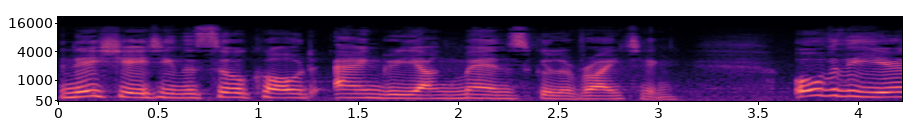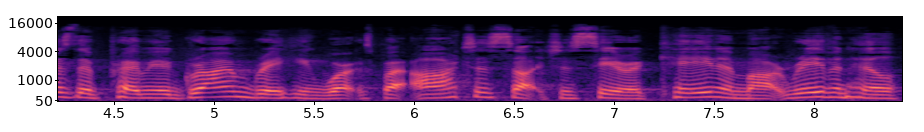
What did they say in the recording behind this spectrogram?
initiating the so called Angry Young Men School of Writing. Over the years, they've premiered groundbreaking works by artists such as Sarah Kane and Mark Ravenhill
